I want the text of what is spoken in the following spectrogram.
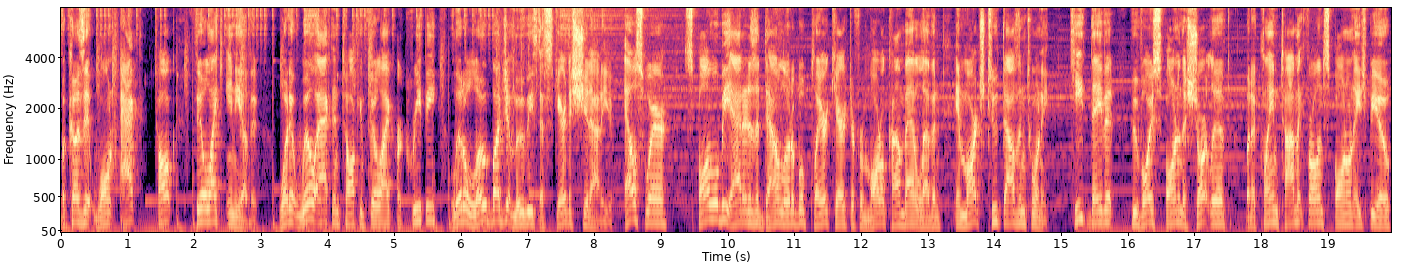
because it won't act, talk, feel like any of it. What it will act and talk and feel like are creepy, little low budget movies that scare the shit out of you. Elsewhere, Spawn will be added as a downloadable player character for Mortal Kombat 11 in March 2020. Keith David, who voiced Spawn in the short lived but acclaimed Todd McFarlane Spawn on HBO,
